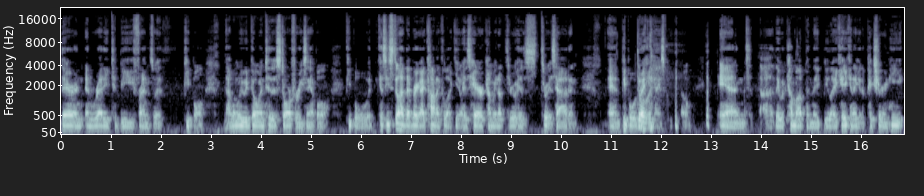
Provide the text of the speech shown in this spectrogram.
there and, and, ready to be friends with people. Now, when we would go into the store, for example, people would because he still had that very iconic look, you know, his hair coming up through his through his hat, and and people would totally. recognize Coolio, and uh, they would come up and they'd be like, "Hey, can I get a picture?" And he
